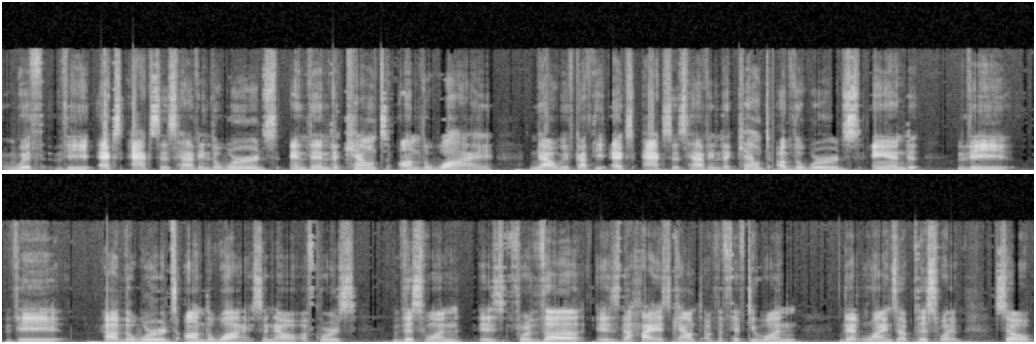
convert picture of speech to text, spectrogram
with the x-axis having the words and then the count on the y, now we've got the x-axis having the count of the words and the the uh, the words on the y. So now, of course, this one is for the is the highest count of the 51 that lines up this way. So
